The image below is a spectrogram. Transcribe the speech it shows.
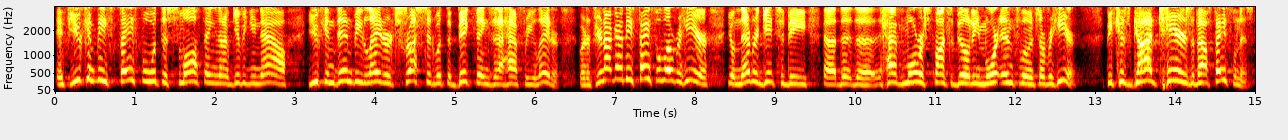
if you can be faithful with the small thing that I'm giving you now, you can then be later trusted with the big things that I have for you later. But if you're not going to be faithful over here, you'll never get to be uh, the, the have more responsibility, more influence over here. Because God cares about faithfulness.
